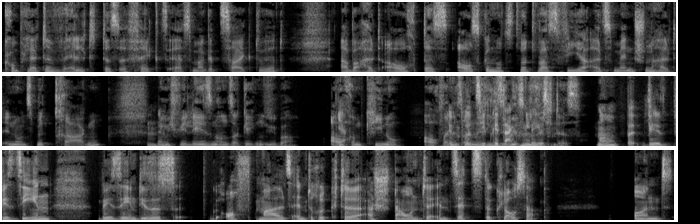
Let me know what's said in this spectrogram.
komplette Welt des Effekts erstmal gezeigt wird, aber halt auch, dass ausgenutzt wird, was wir als Menschen halt in uns mittragen, mhm. nämlich wir lesen unser Gegenüber. Auch Ja. im Kino. Auch wenn Im es ein Prinzip Gedankenlesen. Gesicht ist. ne? wir, wir sehen, wir sehen dieses oftmals entrückte, erstaunte, entsetzte Close-up. Und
